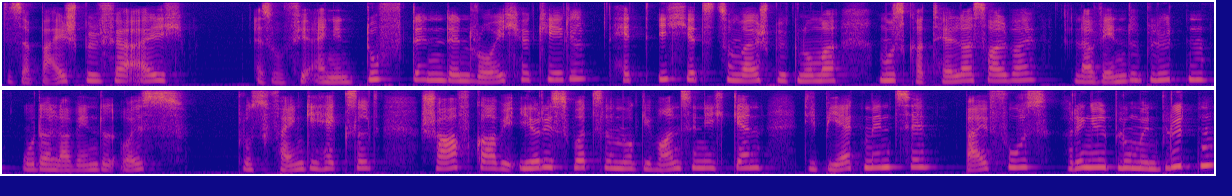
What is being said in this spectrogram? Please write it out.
Das ist ein Beispiel für euch. Also für einen duftenden Räucherkegel hätte ich jetzt zum Beispiel genommen Muscatella-Salbei, Lavendelblüten oder Lavendel alles bloß fein gehäckselt, Schafgarbe, Iriswurzel mag ich wahnsinnig gern, die Bergminze, Beifuß, Ringelblumenblüten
